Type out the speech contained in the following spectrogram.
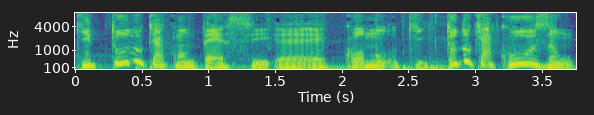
que tudo que acontece, é, é, como que tudo que acusam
